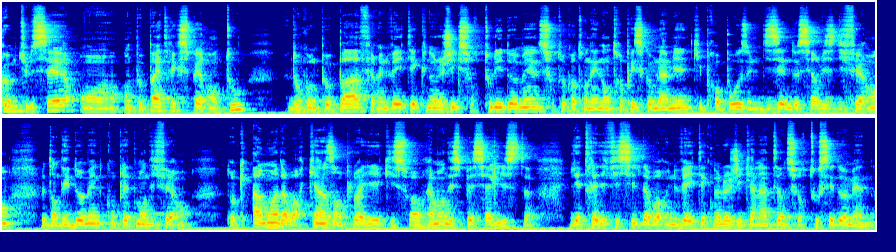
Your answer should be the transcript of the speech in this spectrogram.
comme tu le sais, on ne peut pas être expert en tout. Donc on ne peut pas faire une veille technologique sur tous les domaines, surtout quand on est une entreprise comme la mienne qui propose une dizaine de services différents dans des domaines complètement différents. Donc à moins d'avoir 15 employés qui soient vraiment des spécialistes, il est très difficile d'avoir une veille technologique à l'interne sur tous ces domaines.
